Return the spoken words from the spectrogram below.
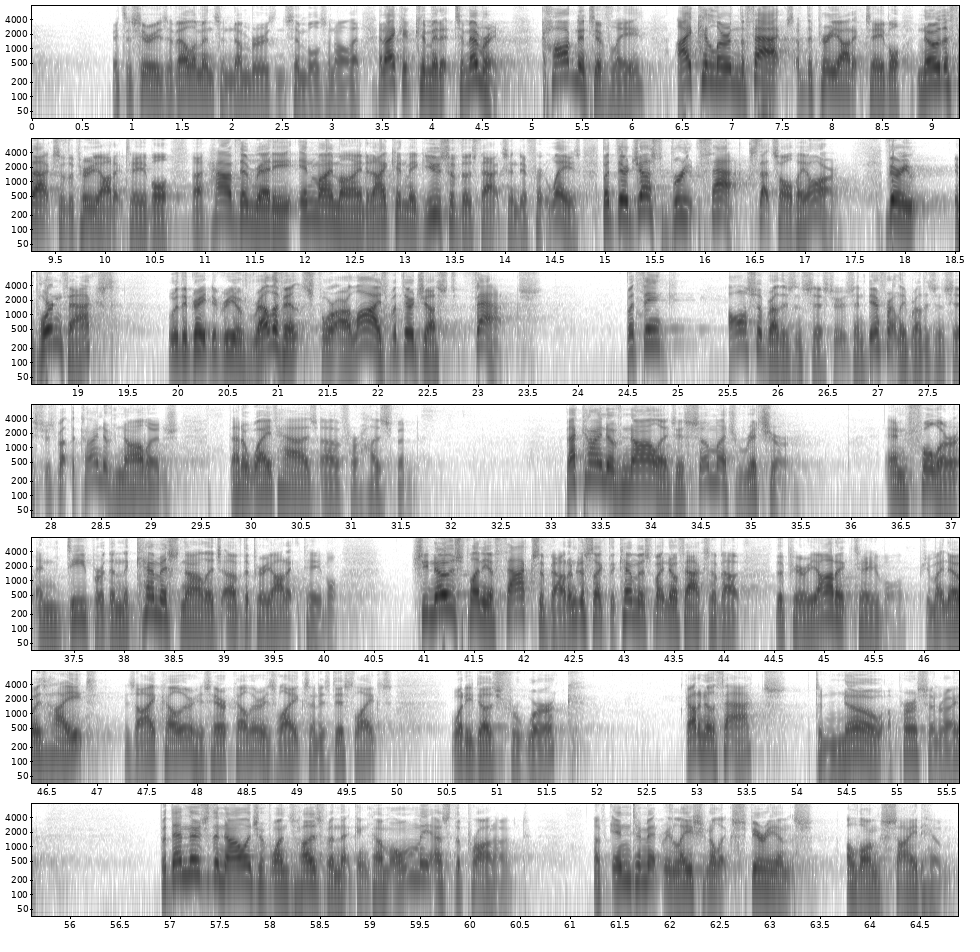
It's a series of elements and numbers and symbols and all that, and I could commit it to memory. Cognitively, I can learn the facts of the periodic table, know the facts of the periodic table, uh, have them ready in my mind, and I can make use of those facts in different ways. But they're just brute facts. That's all they are. Very important facts with a great degree of relevance for our lives, but they're just facts. But think also, brothers and sisters, and differently, brothers and sisters, about the kind of knowledge that a wife has of her husband. That kind of knowledge is so much richer and fuller and deeper than the chemist's knowledge of the periodic table. She knows plenty of facts about him, just like the chemist might know facts about the periodic table. She might know his height, his eye color, his hair color, his likes and his dislikes, what he does for work. Got to know the facts to know a person, right? But then there's the knowledge of one's husband that can come only as the product of intimate relational experience alongside him.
